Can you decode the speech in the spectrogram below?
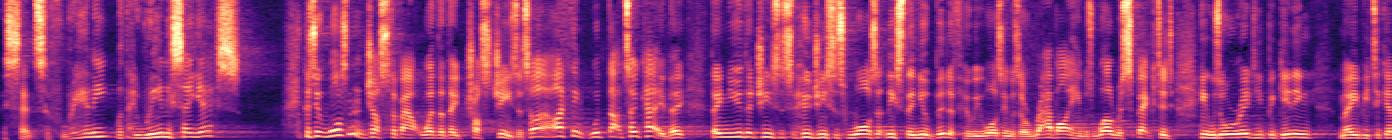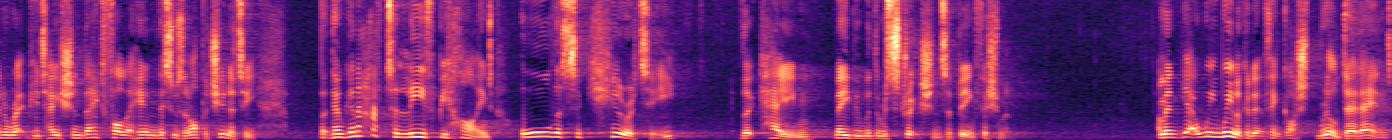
this sense of really? Would they really say yes? Because it wasn't just about whether they'd trust Jesus. I, I think well, that's okay. They, they knew that Jesus, who Jesus was, at least they knew a bit of who he was. He was a rabbi, he was well respected, he was already beginning maybe to get a reputation. They'd follow him. This was an opportunity. But they were going to have to leave behind all the security that came maybe with the restrictions of being fishermen. I mean, yeah, we, we look at it and think, gosh, real dead end.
